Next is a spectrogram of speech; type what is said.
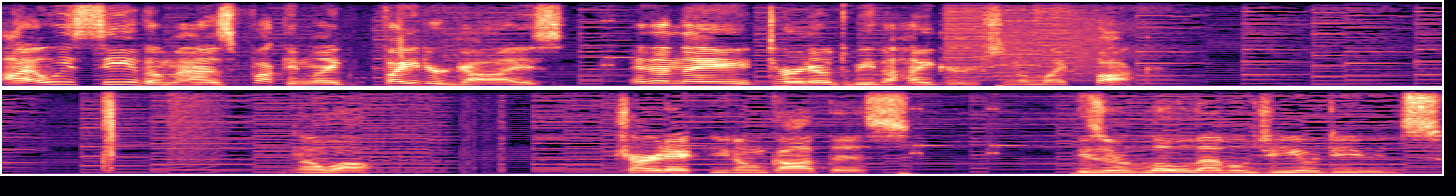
I always see them as fucking, like, fighter guys, and then they turn out to be the hikers, and I'm like, fuck. Oh well. Chardick, you don't got this. These are low-level Geodudes.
